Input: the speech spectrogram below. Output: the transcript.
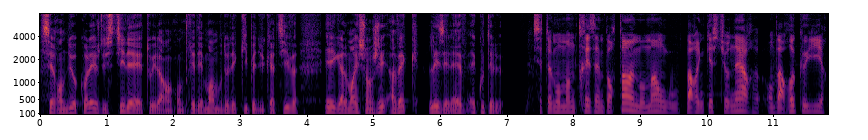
s'est rendu au collège du Stylet où il a rencontré des membres de l'équipe éducative et également échangé avec les élèves. Écoutez-le. C'est un moment très important, un moment où par un questionnaire, on va recueillir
